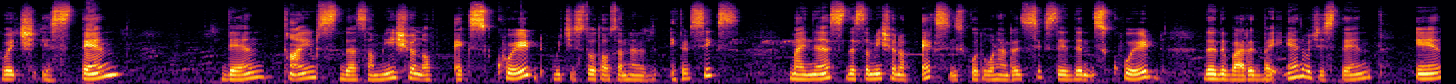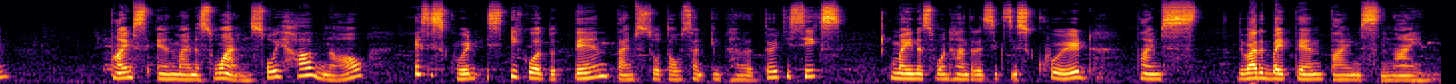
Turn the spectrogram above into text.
which is 10 then times the summation of x squared, which is 2186, minus the summation of x is equal to 160, then squared, then divided by n, which is 10, n times n minus 1. So we have now x squared is equal to 10 times 2836 minus 160 squared times divided by 10 times 9.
